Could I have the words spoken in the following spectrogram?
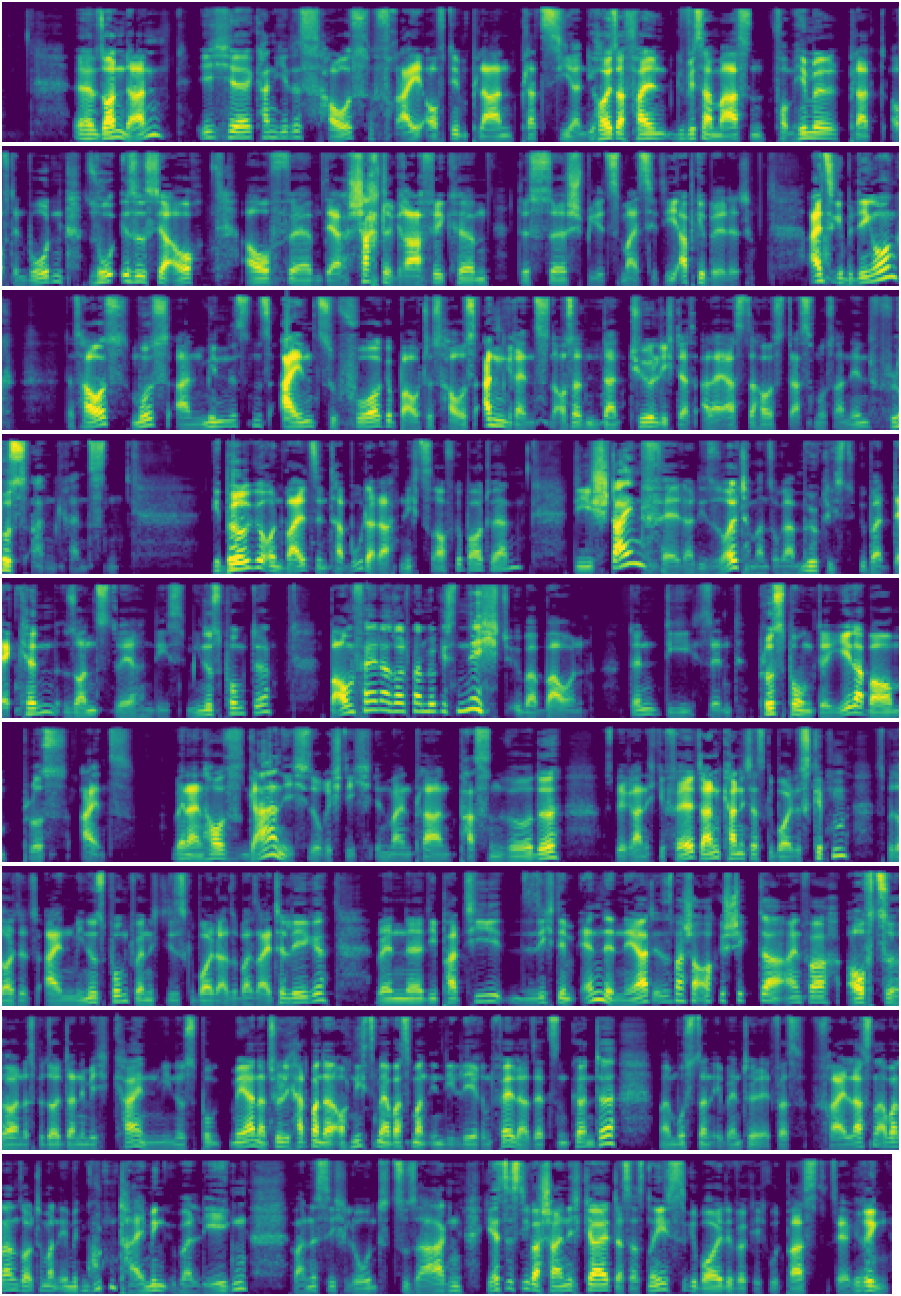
Äh, sondern ich äh, kann jedes Haus frei auf dem Plan platzieren. Die Häuser fallen gewissermaßen vom Himmel platt auf den Boden. So ist es ja auch auf äh, der Schachtelgrafik ähm, des äh, Spiels My City abgebildet. Einzige Bedingung, das Haus muss an mindestens ein zuvor gebautes Haus angrenzen. Außerdem natürlich das allererste Haus, das muss an den Fluss angrenzen. Gebirge und Wald sind tabu, da darf nichts drauf gebaut werden. Die Steinfelder, die sollte man sogar möglichst überdecken, sonst wären dies Minuspunkte. Baumfelder sollte man möglichst nicht überbauen, denn die sind Pluspunkte. Jeder Baum plus eins. Wenn ein Haus gar nicht so richtig in meinen Plan passen würde, es mir gar nicht gefällt, dann kann ich das Gebäude skippen. Das bedeutet einen Minuspunkt, wenn ich dieses Gebäude also beiseite lege. Wenn äh, die Partie sich dem Ende nähert, ist es manchmal auch geschickter, einfach aufzuhören. Das bedeutet dann nämlich keinen Minuspunkt mehr. Natürlich hat man dann auch nichts mehr, was man in die leeren Felder setzen könnte. Man muss dann eventuell etwas freilassen, aber dann sollte man eben mit gutem Timing überlegen, wann es sich lohnt zu sagen, jetzt ist die Wahrscheinlichkeit, dass das nächste Gebäude wirklich gut passt, sehr gering.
